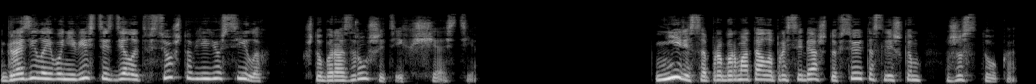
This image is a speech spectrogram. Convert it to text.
грозила его невесте сделать все, что в ее силах, чтобы разрушить их счастье. Нириса пробормотала про себя, что все это слишком жестоко.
